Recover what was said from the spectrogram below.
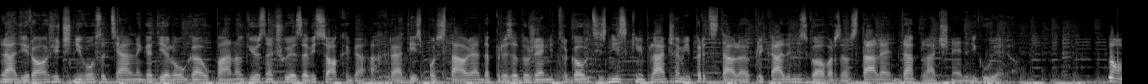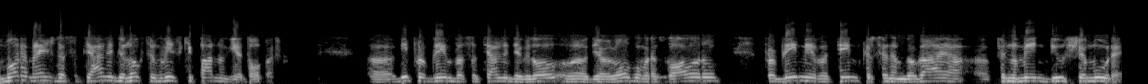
Vladi Rožič nivo socialnega dialoga v panogi označuje za visokega, a hkrati izpostavlja, da prezadolženi trgovci z nizkimi plačami predstavljajo prikladen izgovor za ostale, da plač ne dvigujejo. No, moram reči, da socialni dialog v trgovinski panogi je dober. Uh, ni problem v socialnem dialogu, v razgovoru, problem je v tem, ker se nam dogaja uh, fenomen bivše mure.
